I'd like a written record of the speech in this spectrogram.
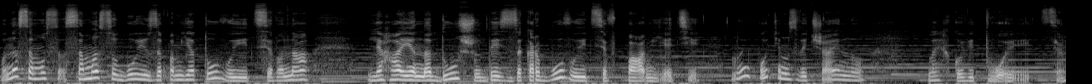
вона само, сама собою запам'ятовується, вона лягає на душу, десь закарбовується в пам'яті, ну і потім, звичайно, легко відтворюється.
